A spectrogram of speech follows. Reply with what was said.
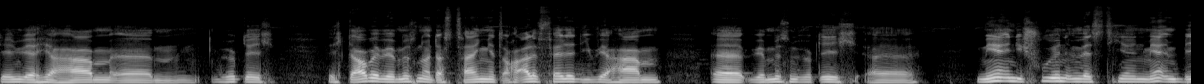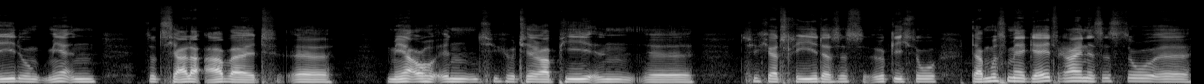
den wir hier haben, ähm, wirklich, ich glaube, wir müssen, und das zeigen jetzt auch alle Fälle, die wir haben, äh, wir müssen wirklich äh, mehr in die Schulen investieren, mehr in Bildung, mehr in soziale Arbeit, äh, mehr auch in Psychotherapie, in äh, Psychiatrie, das ist wirklich so, da muss mehr Geld rein. Es ist so, äh,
